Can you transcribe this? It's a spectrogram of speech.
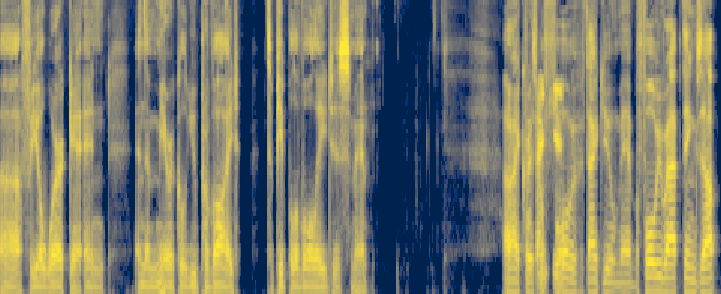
uh, for your work and and the miracle you provide to people of all ages, man. All right, Chris. Thank before you. We, thank you, man. Before we wrap things up,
